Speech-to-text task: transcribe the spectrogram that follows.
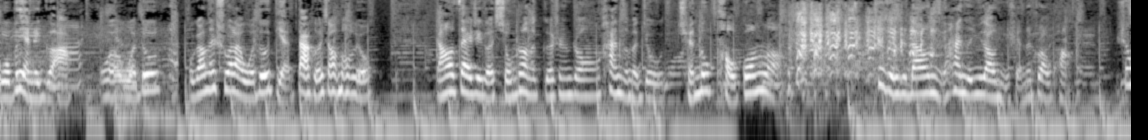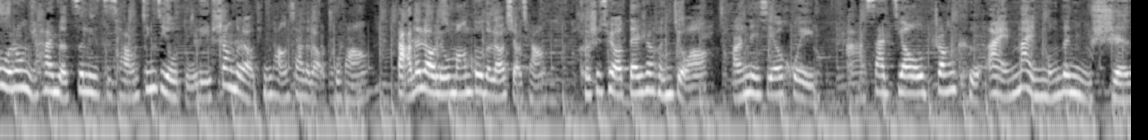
我不点这歌啊，我我都我刚才说了，我都点《大河向东流》，然后在这个雄壮的歌声中，汉子们就全都跑光了。这就是当女汉子遇到女神的状况。生活中，女汉子自立自强，经济又独立，上得了厅堂，下得了厨房，打得了流氓，斗得了小强，可是却要单身很久啊。而那些会啊撒娇、装可爱、卖萌的女神，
